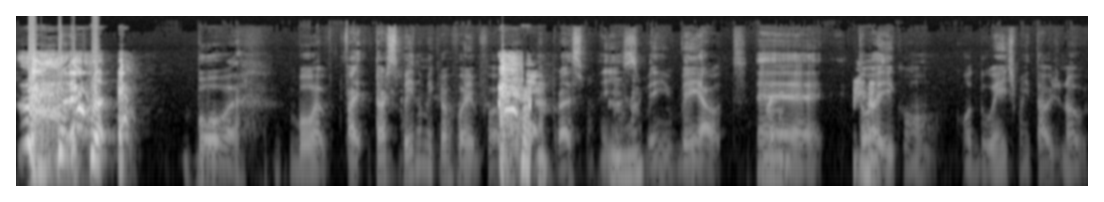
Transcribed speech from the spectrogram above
Boa, boa. Faz, torce bem no microfone, por favor, na próxima. Isso, Uhum. bem, bem alto. É, tô aí com, com o doente mental de novo,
